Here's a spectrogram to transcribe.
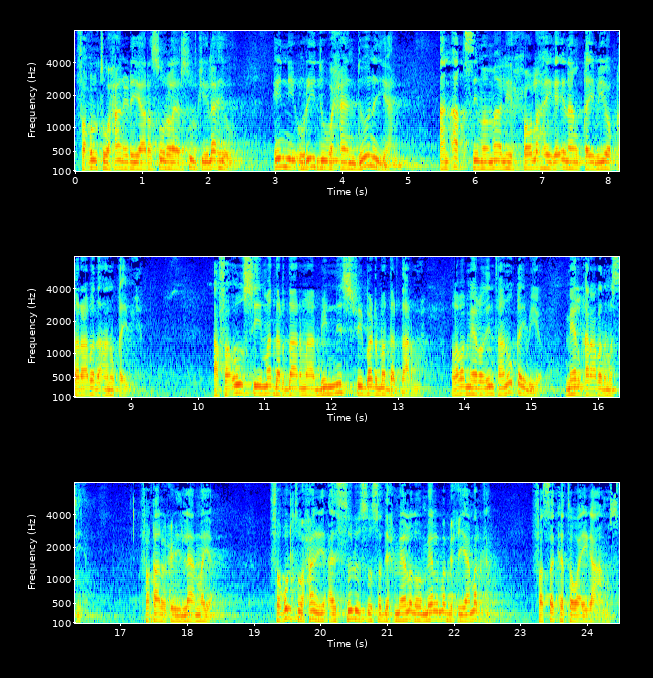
faqultu waxaan idhi yaa rasuulalahi rasuulka ilaahiow innii uriidu waxaan doonayaa an aqsima maalii xoolahayga inaan qaybiyo qaraabada aan u qaybiyo afa uusii ma dardaarmaa binisfi badh ma dardaarma. Laba meelood intaan u qaybiyo meel qaraabada ma siiya fa qaala wuxuu yidhi laa maya. Fa qultu waxaan idhi aulusu meel ma bixiyaa marka. Fa sakata waa iga aamusa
